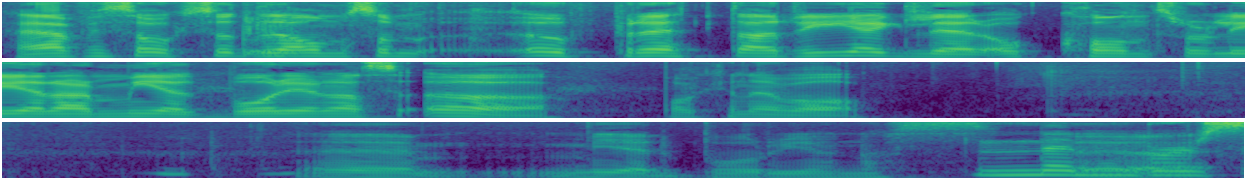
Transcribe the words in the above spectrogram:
Här finns också de som upprättar regler och kontrollerar medborgarnas ö. Vad kan det vara? Eh, medborgarnas Members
